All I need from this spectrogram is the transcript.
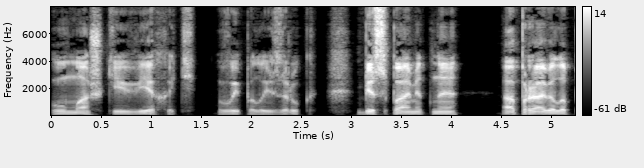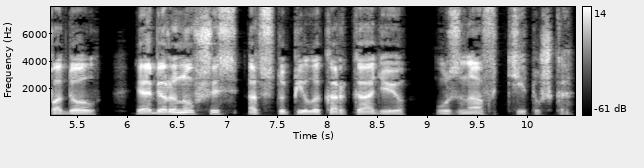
У Машки вехоть выпала из рук. Беспамятная оправила подол и, обернувшись, отступила к Аркадию, узнав Титушка.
